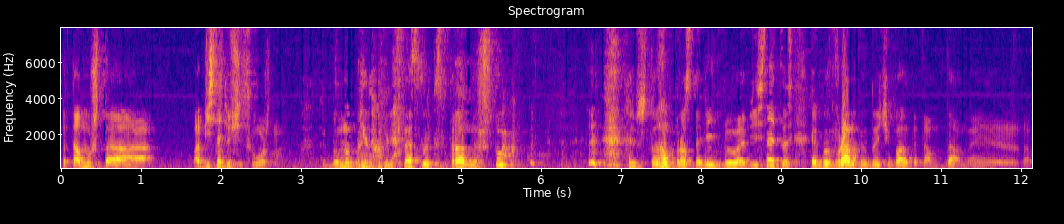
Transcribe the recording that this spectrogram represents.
потому что объяснять очень сложно. Как бы мы придумали настолько странную штуку, что нам просто лень было объяснять. То есть, как бы в рамках Deutsche Bank там, да, мы там,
